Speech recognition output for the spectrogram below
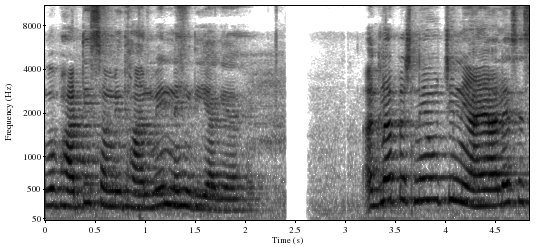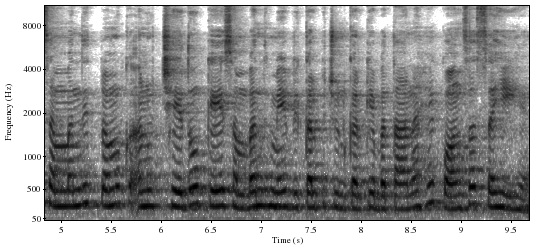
वो भारतीय संविधान में नहीं दिया गया है। अगला प्रश्न है, उच्च न्यायालय से संबंधित प्रमुख अनुच्छेदों के संबंध में विकल्प चुन करके बताना है, कौन सा सही है?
